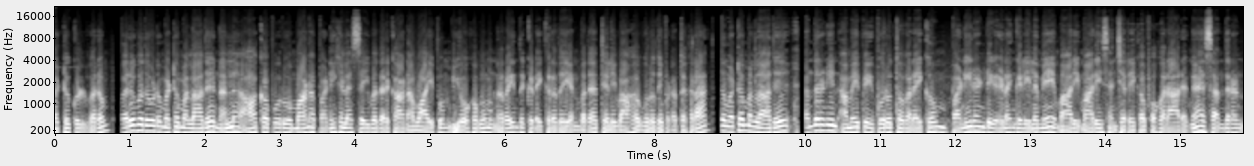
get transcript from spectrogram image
கட்டுக்குள் வரும். வருவதோடு மட்டுமல்லாது நல்ல ஆக்கப்பூர்வமான பணிகளை செய்வதற்கான வாய்ப்பும் யோகமும் நிறைந்து கிடைக்கிறது என்பதை தெளிவாக உறுதிப்படுத்துகிறார். இது மட்டுமல்லாது சந்திரனின் அமைப்பை பொறுத்த வரைக்கும் பனிரெண்டு இடங்களிலுமே மாறி மாறி சஞ்சரிக்க போகிறாருங்க. சந்திரன்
